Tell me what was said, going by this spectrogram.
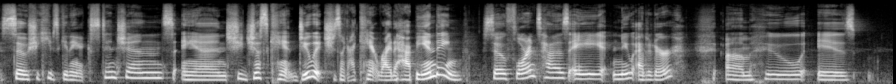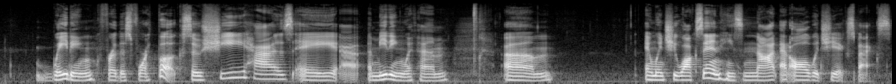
So she keeps getting extensions and she just can't do it. She's like, I can't write a happy ending. So Florence has a new editor um, who is waiting for this fourth book. So she has a a meeting with him, um, and when she walks in, he's not at all what she expects.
